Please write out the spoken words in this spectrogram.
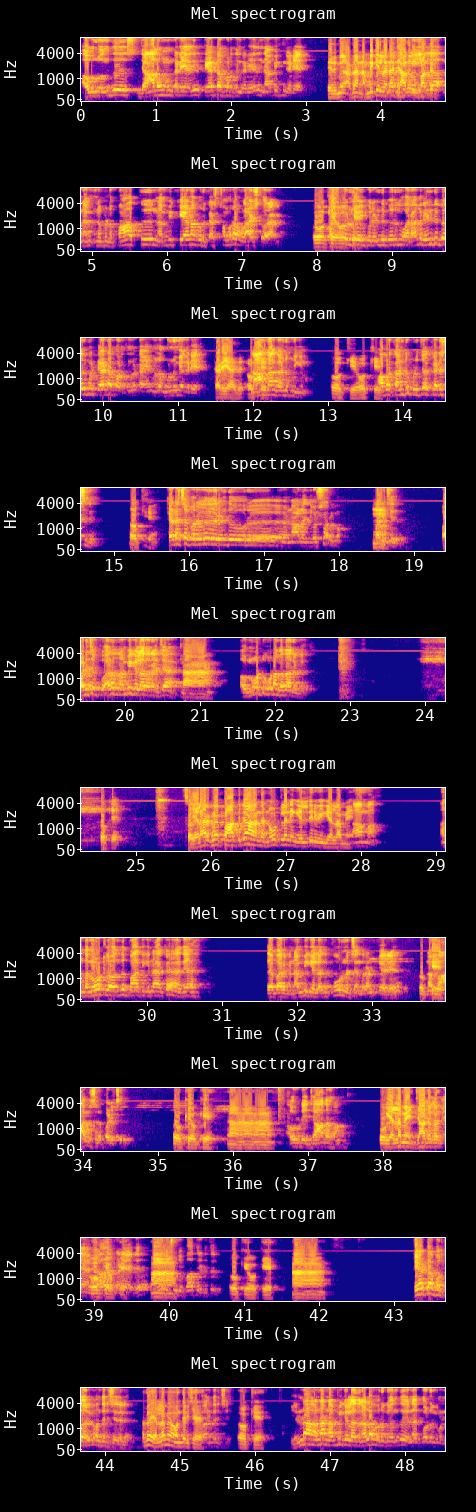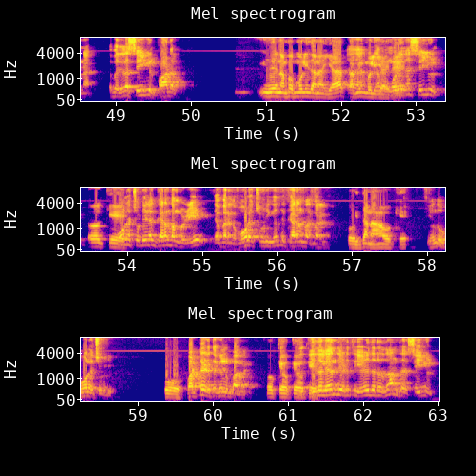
அவர் வந்து ஜாதகமும் கிடையாது டேட்டா பர்த்தும் கிடையாது நம்பிக்கையும் கிடையாது. எதுவுமே அதான் நம்பிக்கை இல்லைன்னா ஜாதகம் பார்த்து நம்மள பார்த்து நம்பிக்கையான ஒரு கஸ்டமர் அவங்க அழைச்சிட்டு வராங்க. ஓகே ஓகே wife ரெண்டு பேருக்கும் வராங்க. ரெண்டு பேருக்கும் டேட்டா பர்த்ல டைம் எல்லாம் ஒண்ணுமே கிடையாது. கிடையாது. ஓகே நான் தான் கண்டுபிடிக்கணும். ஓகே ஓகே அப்புறம் கண்டுபிடிச்சா கிடைச்சது. ஓகே கிடைச்ச பிறகு ரெண்டு ஒரு நாலஞ்சு வருஷம் இருக்கும். படிச்சது. படிச்ச அதாவது நம்பிக்கை ஆ அவர் நோட்டு கூட அங்கதான் இருக்கு. ஓகே ஸோ எல்லாருக்குமே பார்த்துட்டு அந்த நோட்ல நீங்க எழுதிருவீங்க எல்லாமே. ஆமா. அந்த நோட்ல வந்து பாத்தீங்கன்னாக்கா அதே இதே பாருங்க நம்பிக்கை இல்லாத பூர்ணச்சந்திரன் பேரு. நம்ம. ஆபீஸ்ல படிச்சது. ஓகே ஓகே அவருடைய ஜாதகம். ஓ எல்லாமே ஜாதகம். ஓகே ஓகே பார்த்து எடுத்தது. ஓகே ஓகே ஆ ஆ. டேட்டா பொறுத்த வரைக்கும் வந்துருச்சு இதுல. அதான் எல்லாமே வந்துருச்சே. வந்துருச்சு. ஓகே என்ன ஆனா நம்பிக்கை இல்லாதனால அவருக்கு வந்து என்ன போட்டுக்க பண்ணேன் இப்ப இதெல்லாம் செய்யுள் பாடல். இது நம்ம மொழி தானே ஐயா தமிழ் மொழியா இது? செய்யுள். ஓகே ஓலைச்சுவடியில கிரந்த மொழி. இதை பாருங்க ஓலைச்சுவடிங்கிறது கிரந்தம் பாருங்க. ஓ இதானா? ஓகே இது வந்து ஓலைச்சுவடி. ஓ. வட்ட எழுத்துக்கள்பாங்க ஓகே ஓகே ஓகே இதுல இருந்து எடுத்து எழுதுறது தான் அந்த செய்யுள்.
